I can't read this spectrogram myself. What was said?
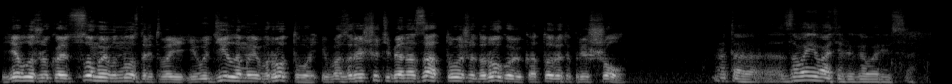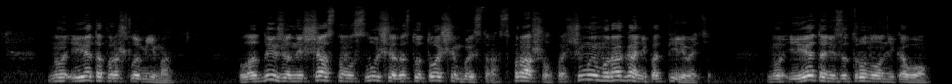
я вложу кольцо мое в ноздри твои и удила мои в рот твой, и возвращу тебя назад той же дорогою, которой ты пришел. Это э, завоевателю говорится. Ну и это прошло мимо. Плоды же несчастного случая растут очень быстро. Спрашивал, почему ему рога не подпиливаете? Но и это не затронуло никого.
